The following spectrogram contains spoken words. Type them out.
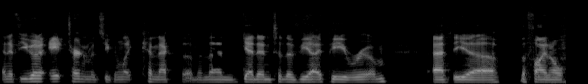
and if you go to eight tournaments, you can like connect them and then get into the VIP room at the uh the final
